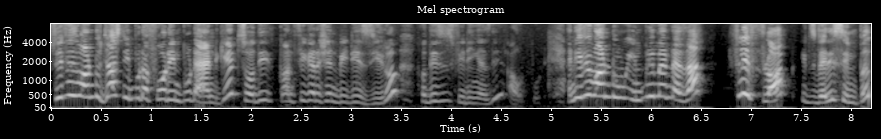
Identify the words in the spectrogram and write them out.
So, if you want to just input a 4 input AND gate, so the configuration bit is 0, so this is feeding as the output. And if you want to implement as a flip flop, it is very simple,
